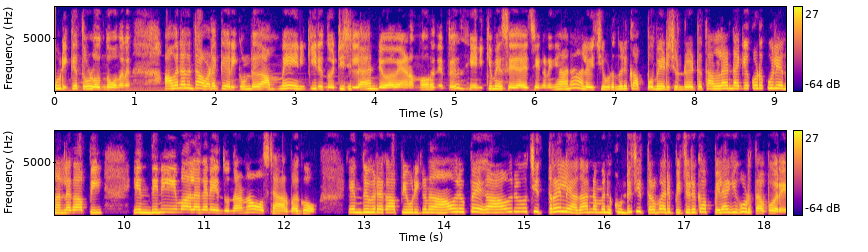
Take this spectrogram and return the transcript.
കുടിക്കത്തുള്ളൂ എന്ന് തോന്നുന്നു അവൻ എന്നിട്ട് അവിടെ കയറിക്കൊണ്ട് അമ്മേ എനിക്ക് ഇരുന്നൂറ്റി ചില്ലാൻ രൂപ വേണം എന്ന് പറഞ്ഞിട്ട് എനിക്ക് മെസ്സേജ് അയച്ചേക്കണ്. ഞാൻ ആലോചിച്ച് ഇവിടുന്ന് ഒരു കപ്പ് മേടിച്ചുകൊണ്ട് പോയിട്ട് തള്ള ഉണ്ടാക്കി കൊടുക്കൂലേ നല്ല കാപ്പി? എന്തിന് ഈ മാലകനെ? എന്തുന്നാണോ സ്റ്റാർബഗോ എന്ത് ഇവരെ കാപ്പി കുടിക്കണ? ആ ഒരു ആ ഒരു ചിത്രമല്ലേ അത് അന്നമ്മനെ കൊണ്ട് ചിത്രം വരപ്പിച്ച് ഒരു കപ്പിലാക്കി കൊടുത്താൽ പോരെ.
